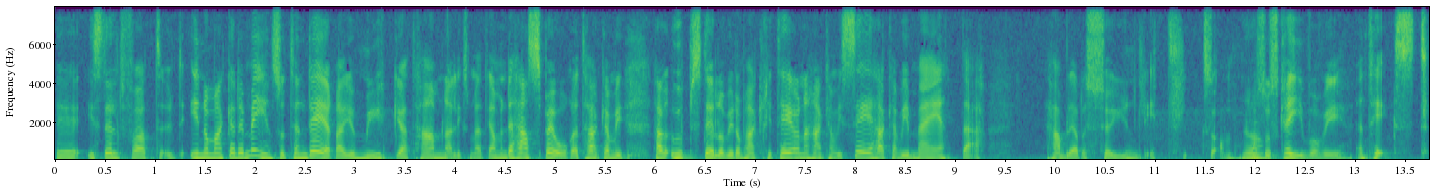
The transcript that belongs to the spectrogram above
Eh, istället för att inom akademin så tenderar ju mycket att hamna liksom att ja, men det här spåret, här, kan vi, här uppställer vi de här kriterierna, här kan vi se, här kan vi mäta. Här blir det synligt. Liksom. Ja. Och så skriver vi en text.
